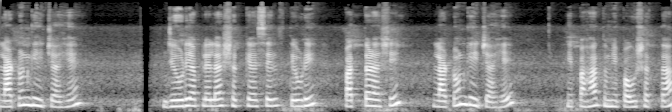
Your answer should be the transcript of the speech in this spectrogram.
लाटून घ्यायची आहे. जेवढी आपल्याला शक्य असेल तेवढी पातळ अशी लाटून घ्यायची आहे. हे पहा तुम्ही पाहू शकता.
